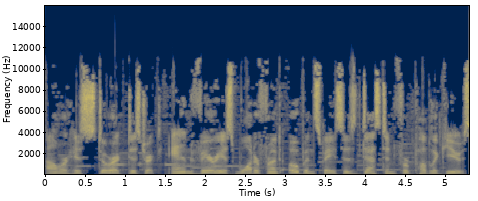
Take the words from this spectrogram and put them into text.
our historic district, and various waterfront open spaces destined for public use.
